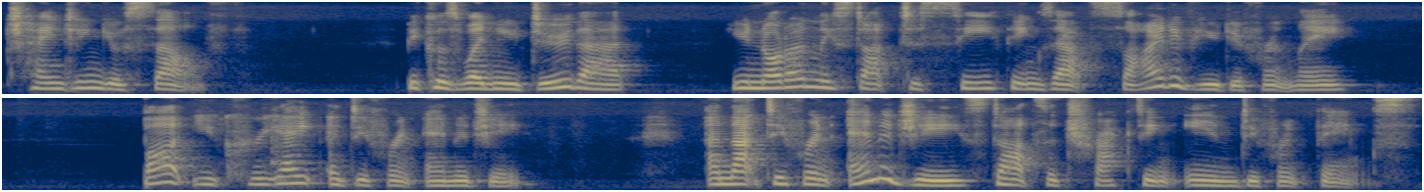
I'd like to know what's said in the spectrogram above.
changing yourself. Because when you do that, you not only start to see things outside of you differently, but you create a different energy. And that different energy starts attracting in different things.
